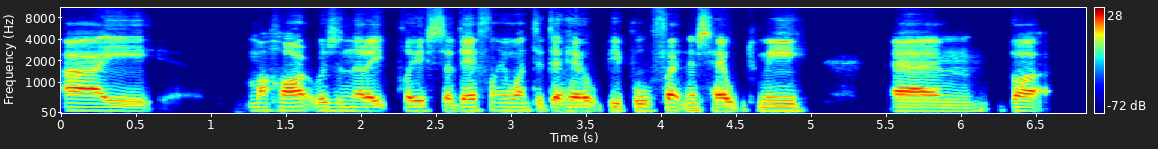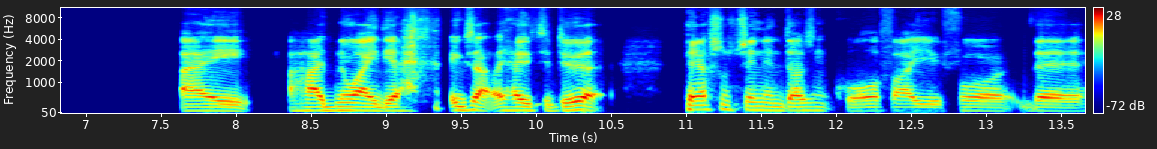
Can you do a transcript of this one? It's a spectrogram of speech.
I my heart was in the right place. I definitely wanted to help people. Fitness helped me, um, but I I had no idea exactly how to do it. Personal training doesn't qualify you for the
